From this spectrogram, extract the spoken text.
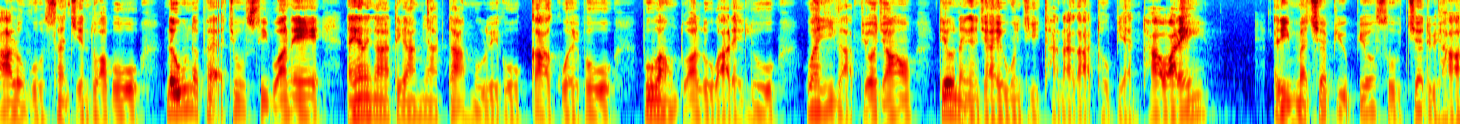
အားလုံးကိုဆန့်ကျင်သွားဖို့နှစ်ဦးနှစ်ဖက်အကျိုးစီးပွားနဲ့နိုင်ငံတကာတရားမျှတမှုတွေကိုကာကွယ်ဖို့ပူးပေါင်းသွားလိုပါတယ်လို့ဝန်ကြီးကပြောကြောင်းတရုတ်နိုင်ငံသားရေးဝန်ကြီးဌာနကထုတ်ပြန်ထားပါတယ်။ အဲ့ဒီမှတ်ချက်ပြုပြောဆိုချက်တွေဟာ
